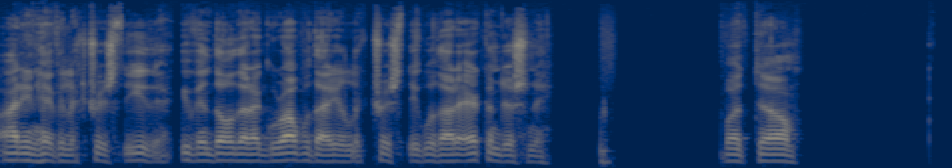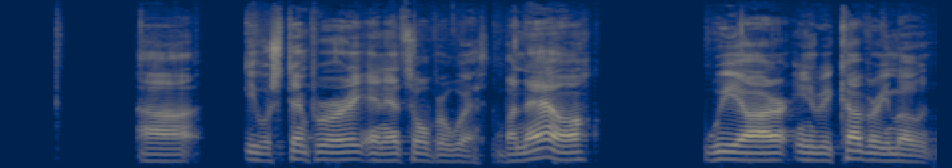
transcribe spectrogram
I didn't have electricity either, even though that I grew up without electricity, without air conditioning. But uh, uh, it was temporary and it's over with. But now we are in recovery mode.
